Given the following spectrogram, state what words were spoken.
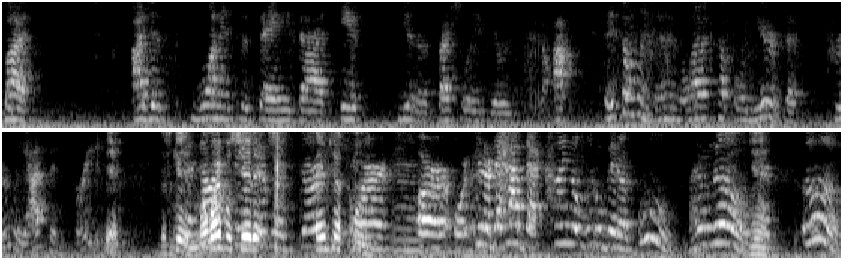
But I just wanted to say that if, you know, especially if you're, I, it's only been in the last couple of years that truly I've been free. Yeah. That's To good. My wife will think share it that. Same testimony. Or, mm. or, or, you know, to have that kind of little bit of, ooh, I don't know. Yeah. Ugh.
